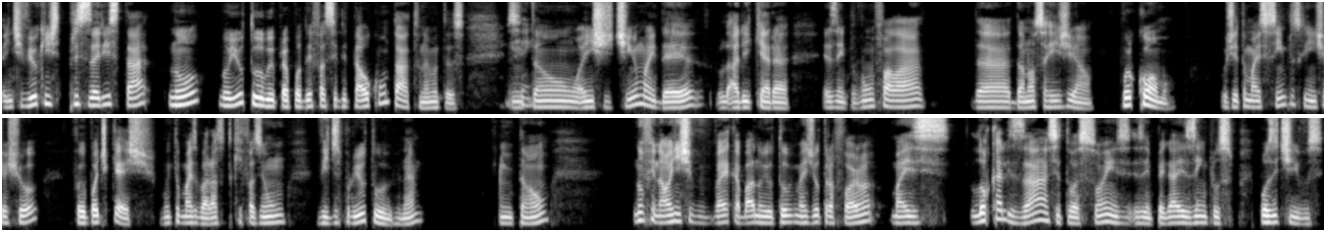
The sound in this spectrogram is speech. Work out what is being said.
A gente viu que a gente precisaria estar no, no YouTube para poder facilitar o contato, né, Matheus? Então, a gente tinha uma ideia ali que era, exemplo, vamos falar da, da nossa região. Por como? O jeito mais simples que a gente achou foi o podcast. Muito mais barato do que fazer um vídeos para o YouTube, né? Então, no final a gente vai acabar no YouTube, mas de outra forma, mas localizar situações, pegar exemplos positivos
